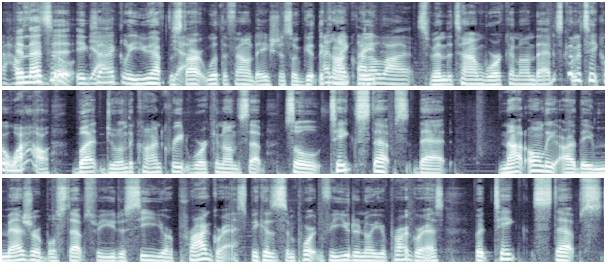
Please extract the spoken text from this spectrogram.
the house. and is that's it built. Yeah. exactly. You have to Yeah. start with the foundation. So get the I like concrete. that a lot. Spend the time working on that. It's gonna take a while, but doing the concrete, working on the step. So take steps that. Not only are they measurable steps for you to see your progress, because it's important for you to know your progress, but take steps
